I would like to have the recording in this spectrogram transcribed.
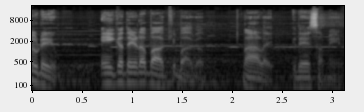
തുടരും. ഏകതയുടെ ബാക്കി ഭാഗം നാളെ ഇതേ സമയം.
